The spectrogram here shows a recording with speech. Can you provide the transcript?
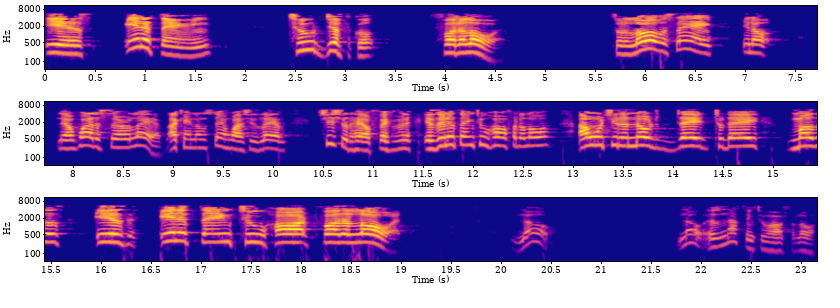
Is anything too difficult for the Lord. So the Lord was saying, you know, now why does Sarah laugh? I can't understand why she's laughing. She should have faith. Is anything too hard for the Lord? I want you to know today, today, mothers, is anything too hard for the Lord? No. No, there's nothing too hard for the Lord.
